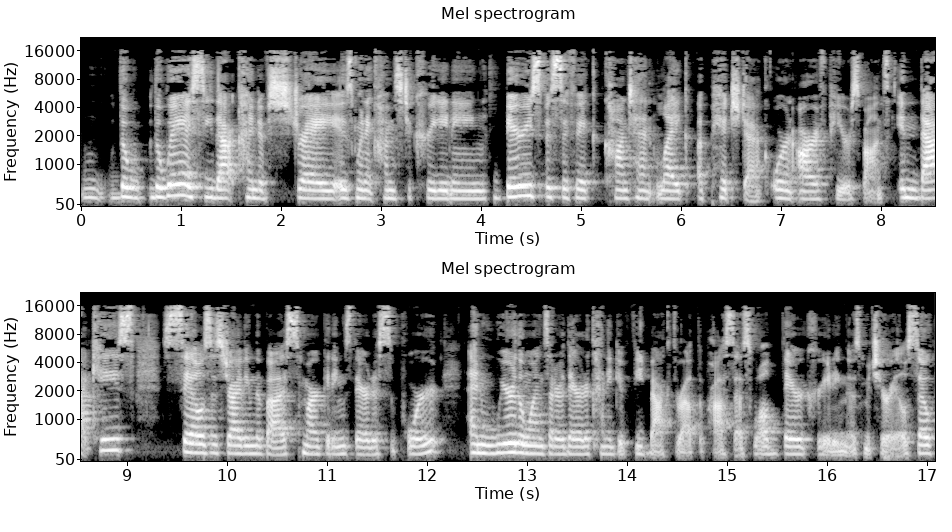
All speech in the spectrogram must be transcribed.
the the way I see that kind of stray is when it comes to creating very specific content like a pitch deck or an RFP response. In that case, sales is driving the bus, marketing's there to support, and we're the ones that are there to kind of give feedback throughout the process while they're creating those materials. So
